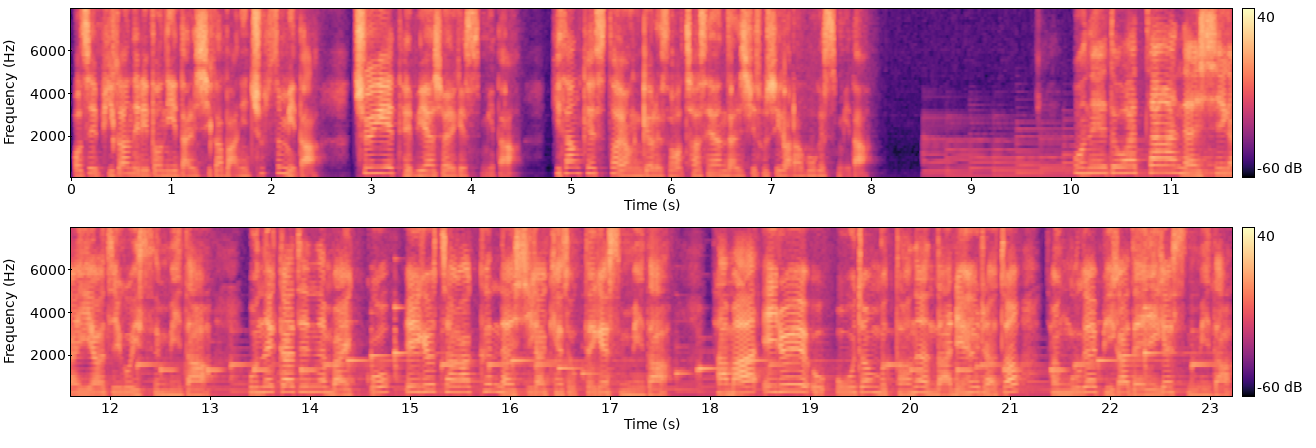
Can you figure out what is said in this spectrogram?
어제 비가 내리더니 날씨가 많이 춥습니다. 추위에 대비하셔야겠습니다. 기상캐스터 연결해서 자세한 날씨 소식 알아보겠습니다. 오늘도 화창한 날씨가 이어지고 있습니다. 오늘까지는 맑고 일교차가 큰 날씨가 계속되겠습니다. 다만 일요일 오- 오전부터는 날이 흐려져 전국에 비가 내리겠습니다.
